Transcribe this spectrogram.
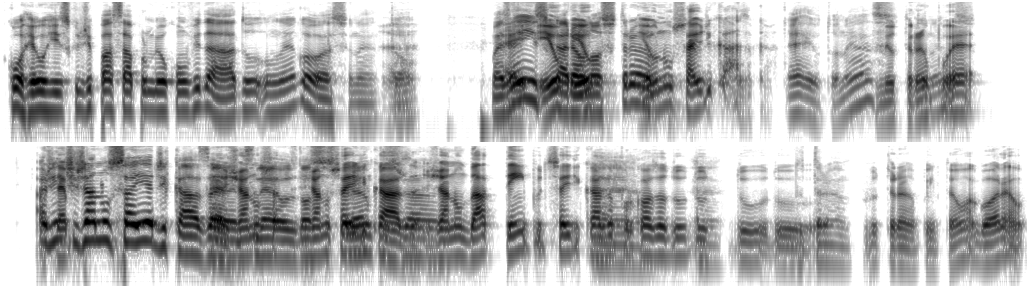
correr o risco de passar pro meu convidado o negócio, né? Então, É. Mas é, isso, eu- cara, é eu- o nosso trampo. Eu não saio de casa, cara. É, eu tô nessa. Meu trampo nessa. é. A até- gente já não saía de casa é, antes, já não, né? já não nossos saí de casa. Já... já- não dá tempo de sair de casa É, por causa do, do, é. do, do- do trampo. do trampo. Então agora, eu-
